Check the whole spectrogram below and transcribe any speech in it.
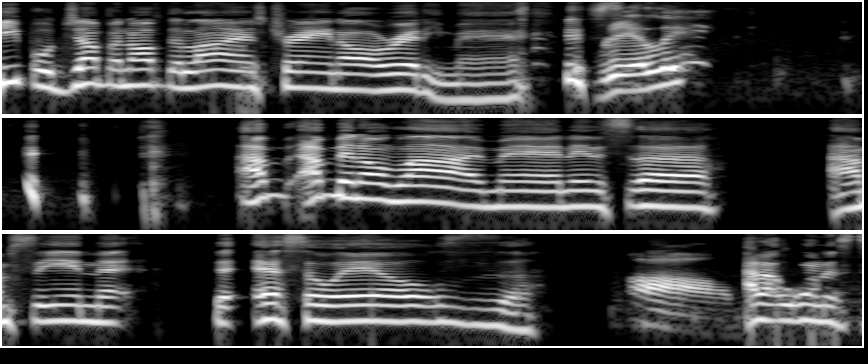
people jumping off the Lions train already, man. really? I've I've been online, man, and it's uh I'm seeing that the SOLs. Uh, oh, I don't want to.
